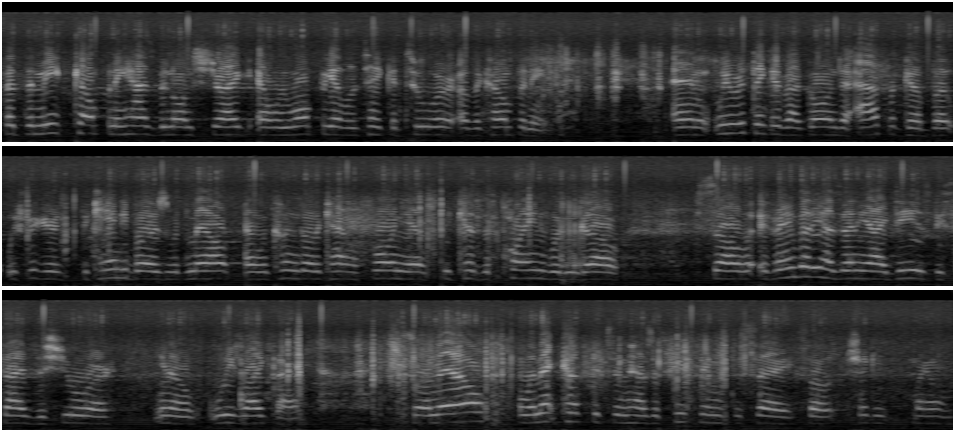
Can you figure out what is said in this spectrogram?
that the meat company has been on strike and we won't be able to take a tour of the company. And we were thinking about going to Africa, but we figured the candy bars would melt and we couldn't go to California because the plane wouldn't go. So if anybody has any ideas besides the shore, you know, we'd like that. So now Lynette Cuthbertson has a few things to say, so should do my own?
